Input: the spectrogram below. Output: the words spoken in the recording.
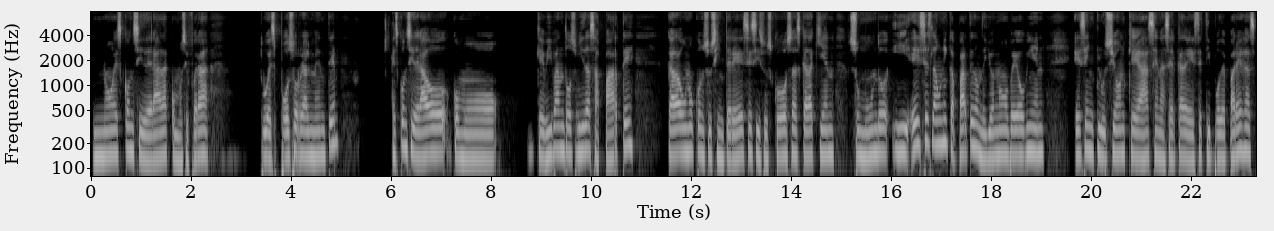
no es considerada como si fuera tu esposo realmente. Es considerado como que vivan dos vidas aparte cada uno con sus intereses y sus cosas, cada quien su mundo y esa es la única parte donde yo no veo bien esa inclusión que hacen acerca de este tipo de parejas.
